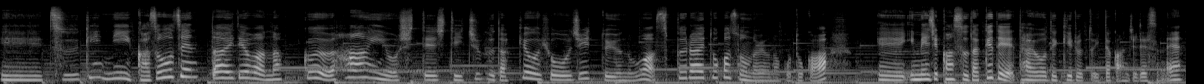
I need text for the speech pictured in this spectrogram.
えー次に画像全体ではなく範囲を指定して一部だけを表示というのはスプライト画像のようなことが、えーイメージ関数だけで対応できるといった感じですね。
